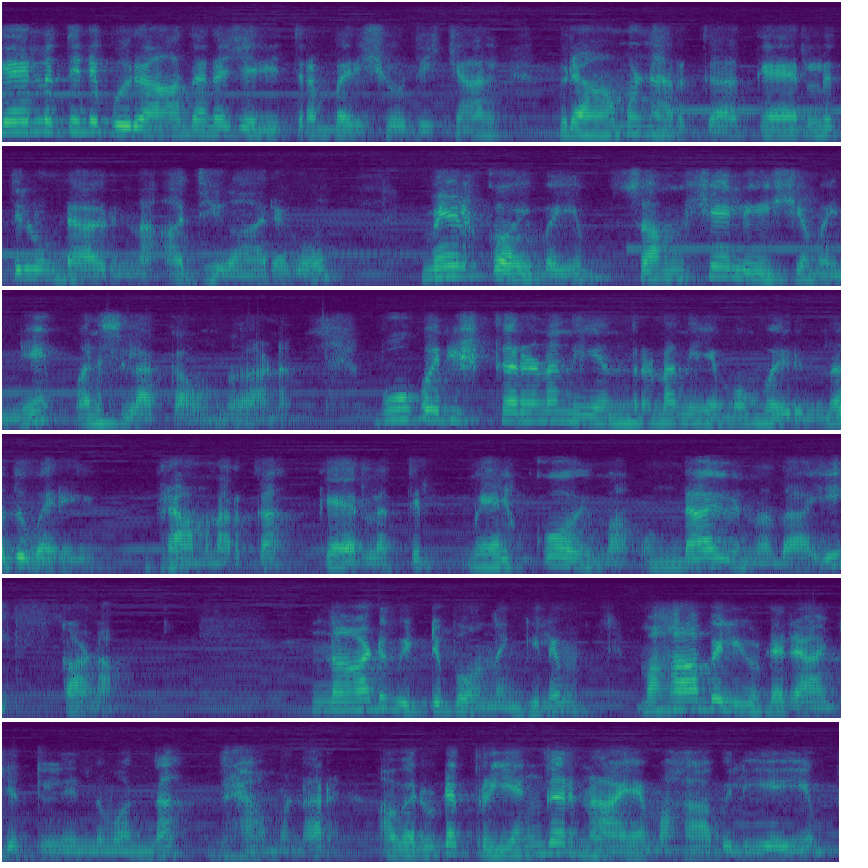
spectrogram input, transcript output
കേരളത്തിന്റെ പുരാതന ചരിത്രം പരിശോധിച്ചാൽ ബ്രാഹ്മണർക്ക് കേരളത്തിൽ ഉണ്ടായിരുന്ന അധികാരവും മേൽക്കോയ്മയും സംശയലേശമന്യേ മനസ്സിലാക്കാവുന്നതാണ്. ഭൂപരിഷ്കരണ നിയന്ത്രണ നിയമം വരുന്നതുവരെയും ബ്രാഹ്മണർക്ക് കേരളത്തിൽ മേൽക്കോയ്മ ഉണ്ടായിരുന്നതായി കാണാം. നാട് വിട്ടുപോന്നെങ്കിലും മഹാബലിയുടെ രാജ്യത്തിൽ നിന്ന് വന്ന ബ്രാഹ്മണർ അവരുടെ പ്രിയങ്കരനായ മഹാബലിയെയും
